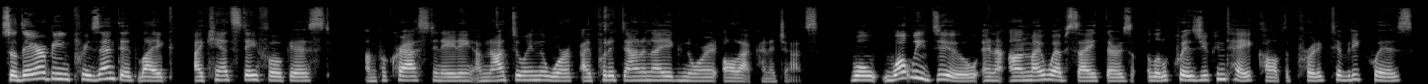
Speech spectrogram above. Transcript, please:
So they are being presented like I can't stay focused. I'm procrastinating. I'm not doing the work. I put it down and I ignore it, all that kind of jazz. Well, what we do, and on my website, there's a little quiz you can take called the productivity quiz,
